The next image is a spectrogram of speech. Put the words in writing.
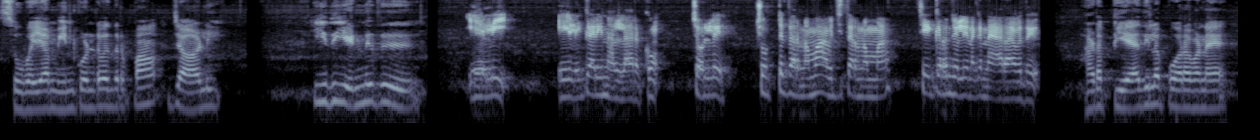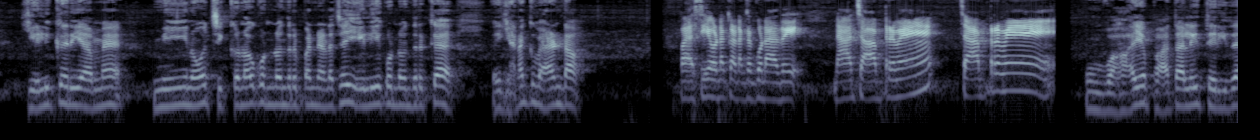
சுவையாக மீன் கொண்டு வந்திருப்பான் ஜாலி. இது என்னது? எலி. எலிக்கறி நல்லா இருக்கும் சொல்லு சுட்டு தரணுமா அவிச்சு தரணுமா? சீக்கிரம் சொல்லி எனக்கு நேரம் ஆகுது அட பியாதியில் போகிறவனே எலிக்கறியாம மீனோ சிக்கனோ கொண்டு வந்திருப்பேன்னு நினச்சா எலியை கொண்டு வந்திருக்க? எனக்கு வேண்டாம். பசியோட கிடக்கக்கூடாது. நான் சாப்பிட்ருவேன் சாப்பிட்ருவேன் உன் வாயை பார்த்தாலே தெரியுத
